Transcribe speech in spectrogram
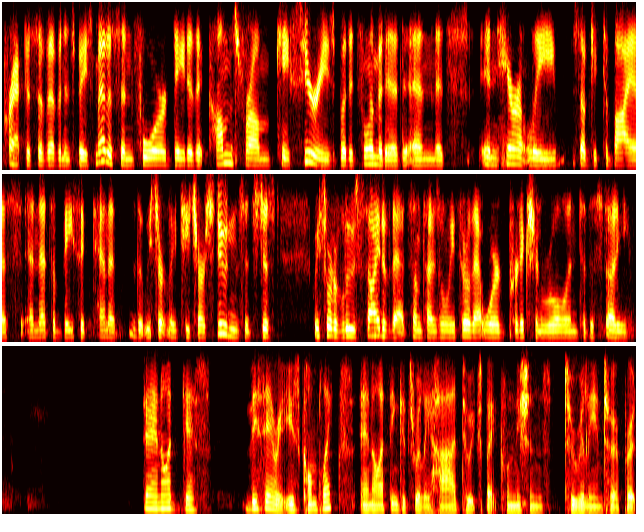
practice of evidence based medicine for data that comes from case series, but it's limited and it's inherently subject to bias. And that's a basic tenet that we certainly teach our students. It's just we sort of lose sight of that sometimes when we throw that word prediction rule into the study. Dan, I'd guess this area is complex, and I think it's really hard to expect clinicians to really interpret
